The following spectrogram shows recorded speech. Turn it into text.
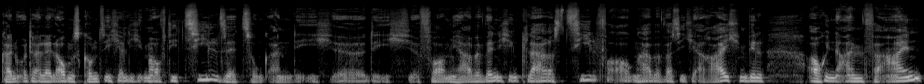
kein Urteil erlauben. Es kommt sicherlich immer auf die Zielsetzung an, die ich, äh, die ich vor mir habe. Wenn ich ein klares Ziel vor Augen habe, was ich erreichen will, auch in einem Verein,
